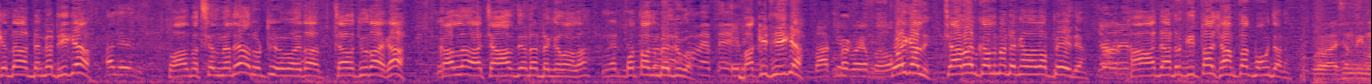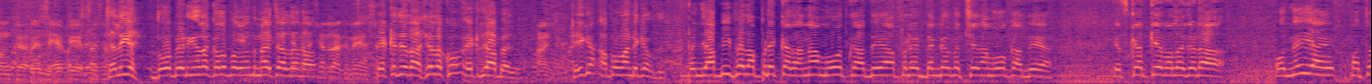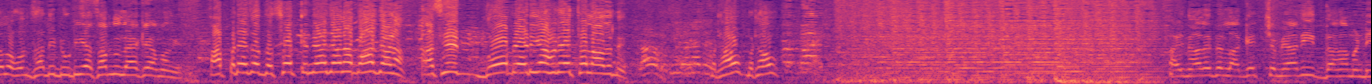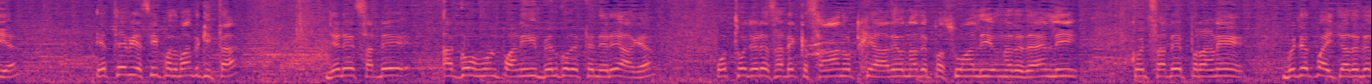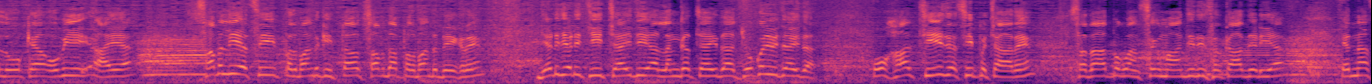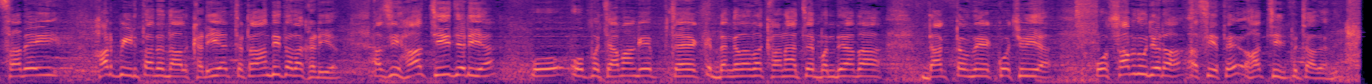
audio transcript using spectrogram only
ਕਿੱਦਾਂ ਡੰਗਰ ਠੀਕ ਆ? ਹਾਂਜੀ ਸਵਾਦ ਮੱਛਲ ਮਿਲਿਆ ਰੋਟੀ ਇਹਦਾ ਚਾਹ ਚੂਦਾ ਹੈਗਾ। ਕੱਲ ਅਚਾਰ ਜਿਹੜਾ ਡੰਗਰਾਂ ਵਾਲਾ ਉਹ ਤੁਹਾਨੂੰ ਮਿਲ ਜੂਗਾ। ਬਾਕੀ ਠੀਕ ਆ? ਕੋਈ ਗੱਲ ਨਹੀਂ। ਚਾਰਾ ਕੱਲ ਮੈਂ ਡੰਗਰਾਂ ਦਾ ਭੇਜ ਦਿਆਂ। ਹਾਂ ਅੱਜ ਆਰਡਰ ਕੀਤਾ ਸ਼ਾਮ ਤੱਕ ਪਹੁੰਚ ਜਾਣਾ। ਰਾਸ਼ਨ ਦੀ ਮੰਗ ਕਰ ਰਹੇ ਸੀ ਵੀ ਇੱਥੇ ਚਲੀਏ ਦੋ ਬੇੜੀਆਂ ਦਾ ਕਦੋਂ ਪ੍ਰਬੰਧ ਮੈਂ ਚੱਲ ਸਰ। ਇੱਕ ਜੇ ਰਾਸ਼ਨ ਰੱਖੋ ਇੱਕ ਜਾ ਬੈਜੋ ਹਾਂਜੀ। ਠੀਕ ਆ? ਆਪਾਂ ਵੰਡ ਕੇ ਆਉਂਦੇ। ਪੰਜਾਬੀ ਫਿਰ ਆਪਣੇ ਘਰਾਂ ਨਾਲ ਮੋਹ ਕਰਦੇ ਆ ਆਪਣੇ ਡੰਗਰ ਬੱਚੇ ਨਾਲ ਮੋਹ ਕਰਦੇ ਆ। ਇਸ ਕਰਕੇ ਵਾਲਾ ਜਿਹੜਾ ਉਹ ਨਹੀਂ ਆਏ, ਪਰ ਚਲੋ ਹੁਣ ਸਾਡੀ ਡਿਊਟੀ ਆ, ਸਭ ਨੂੰ ਲੈ ਕੇ ਆਵਾਂਗੇ। ਆਪਣੇ ਤੋਂ ਦੱਸੋ ਕਿੰਨੇ ਜਾਣਾ, ਬਾਹਰ ਜਾਣਾ? ਅਸੀਂ ਦੋ ਬੇੜੀਆਂ ਹੁਣ ਇੱਥੇ ਲਾ ਦਿੰਦੇ। ਬਿਠਾਓ ਬਿਠਾਓ। ਅੱਜ ਨਾਲੇ ਦੇ ਲਾਗੇ ਚਮਿਆਰੀ ਦਾਣਾ ਮੰਡੀ ਹੈ ਇੱਥੇ ਵੀ ਅਸੀਂ ਪ੍ਰਬੰਧ ਕੀਤਾ, ਜਿਹੜੇ ਸਾਡੇ ਅੱਗੋਂ ਹੁਣ ਪਾਣੀ ਬਿਲਕੁਲ ਇੱਥੇ ਨੇੜੇ ਆ ਗਿਆ। ਉੱਥੋਂ ਜਿਹੜੇ ਸਾਡੇ ਕਿਸਾਨ ਉੱਠ ਕੇ ਆ ਰਹੇ, ਉਹਨਾਂ ਦੇ ਪਸ਼ੂਆਂ ਲਈ, ਉਹਨਾਂ ਦੇ ਰਹਿਣ ਲਈ, ਕੁਝ ਸਾਡੇ ਪੁਰਾਣੇ ਗੁਜਰ ਭਾਈਚਾਰੇ ਦੇ ਲੋਕ ਆ, ਉਹ ਵੀ ਆਏ ਆ। ਸਭ ਲਈ ਅਸੀਂ ਪ੍ਰਬੰਧ ਕੀਤਾ ਉਹ ਸਭ ਦਾ ਪ੍ਰਬੰਧ ਦੇਖ ਰਹੇ ਜਿਹੜੀ ਜਿਹੜੀ ਚੀਜ਼ ਚਾਹੀਦੀ ਆ, ਲੰਗਰ ਚਾਹੀਦਾ, ਜੋ ਕੁਝ ਵੀ ਚਾਹੀਦਾ, ਉਹ ਹਰ ਚੀਜ਼ ਅਸੀਂ ਪਹੁੰਚਾ ਰਹੇ ਸਰਦਾਰ ਭਗਵੰਤ ਸਿੰਘ ਮਾਨ ਜੀ ਦੀ ਸਰਕਾਰ ਜਿਹੜੀ ਆ, ਇਹਨਾਂ ਸਾਰੇ ਹੀ ਹਰ ਪੀੜਤਾਂ ਦੇ ਨਾਲ ਖੜੀ ਆ, ਚਟਾਨ ਦੀ ਤਰ੍ਹਾਂ ਖੜੀ ਆ। ਅਸੀਂ ਹਰ ਚੀਜ਼ ਜਿਹੜੀ ਆ, ਉਹ ਉਹ ਪਹੁੰਚਾਵਾਂਗੇ, ਚਾਹੇ ਡੰਗਰਾਂ ਦਾ ਖਾਣਾ, ਚਾਹੇ ਬੰਦਿਆਂ ਦਾ, ਡਾਕਟਰ ਨੇ ਕੁਝ ਵੀ ਆ, ਉਹ ਸਭ ਨੂੰ ਜਿਹੜਾ ਅਸੀਂ ਇੱਥੇ ਹਰ ਚੀਜ਼ ਪਹੁੰਚਾ ਦਿਆਂਗੇ।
